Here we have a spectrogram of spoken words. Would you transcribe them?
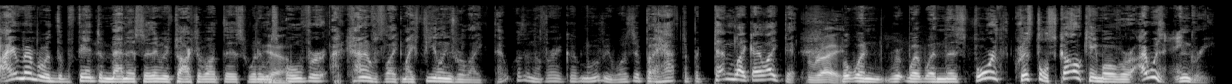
I remember with the Phantom Menace, I think we've talked about this, when it was Yeah. over, I kind of was like, my feelings were like, that wasn't a very good movie, was it? But I have to pretend like I liked it. Right. But when, when, when this fourth Crystal Skull came over, I was angry.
